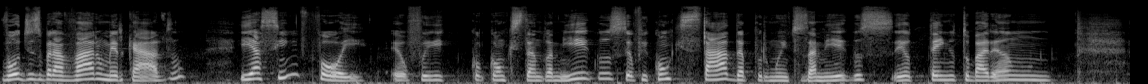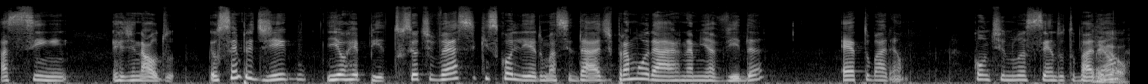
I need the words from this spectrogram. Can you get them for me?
vou desbravar o mercado. E assim foi. Eu fui conquistando amigos, eu fui conquistada por muitos amigos. Eu tenho tubarão, assim, Reginaldo, eu sempre digo e eu repito: se eu tivesse que escolher uma cidade para morar na minha vida, é Tubarão. Continua sendo Tubarão, Legal.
